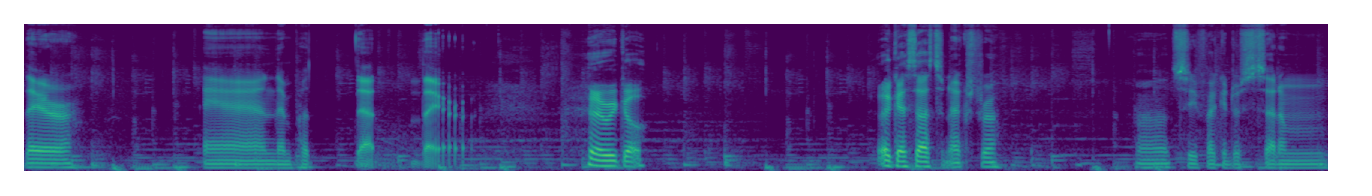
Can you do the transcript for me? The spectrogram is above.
there, and then put that there. There we go. I guess that's an extra. Uh, Uh, let's see if I can just set him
